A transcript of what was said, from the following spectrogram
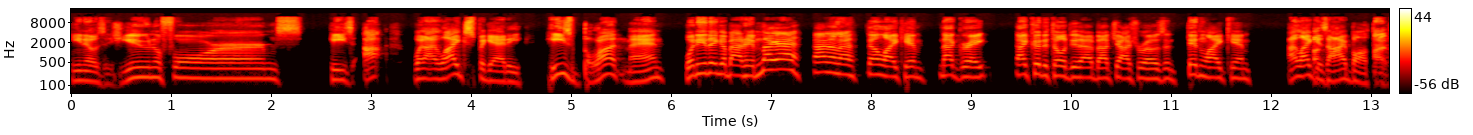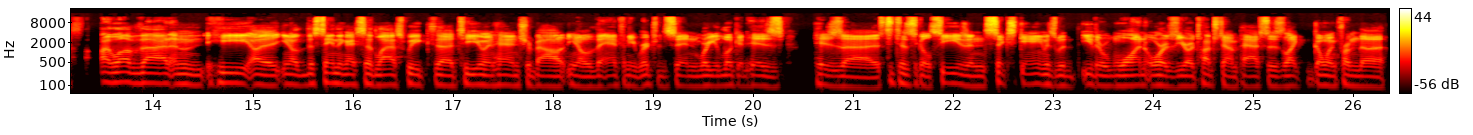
He knows his uniforms. He's uh, what I like, spaghetti. He's blunt, man. What do you think about him? Like, eh, I don't know. Don't like him. Not great. I could have told you that about Josh Rosen. Didn't like him. I like his eyeball I. I love that, and he, uh, you know, the same thing I said last week uh, to you and Hench about you know the Anthony Richardson, where you look at his his uh, statistical season, six games with either one or zero touchdown passes, like going from the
